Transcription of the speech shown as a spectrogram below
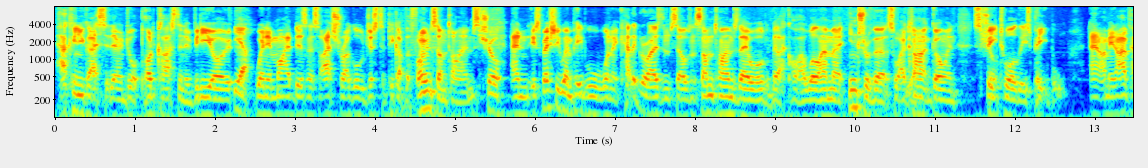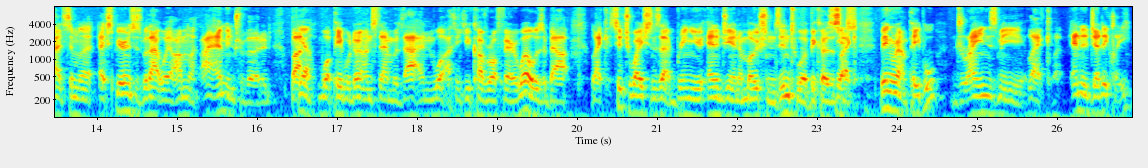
how can you guys sit there and do a podcast and a video? Yeah. When in my business, I struggle just to pick up the phone sometimes. Sure. And especially when people want to categorize themselves, and sometimes they will be like, oh, well, I'm an introvert, so I can't go and speak to all these people. And I mean, I've had similar experiences with that where I'm like, I am introverted, but Yeah. what people don't understand with that, and what I think you cover off very well, is about like situations that bring you energy and emotions into it because it's Yes. like being around people drains me like energetically.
